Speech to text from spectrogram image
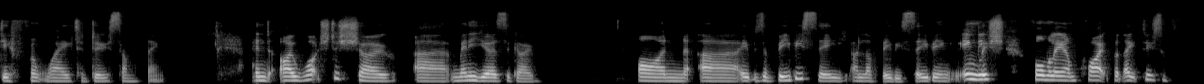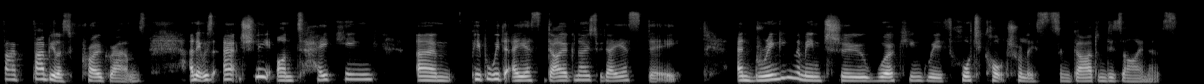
different way to do something. And I watched a show uh, many years ago on, uh, it was a BBC. I love BBC being English. Formerly, I'm quite, but they do some fab- fabulous programs. And it was actually on taking um, people with AS diagnosed with ASD and bringing them into working with horticulturalists and garden designers.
